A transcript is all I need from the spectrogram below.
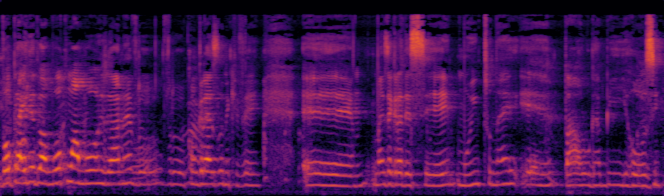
Vou para a Ilha do Amor com amor já, né? Pro, pro congresso ano que vem. É, mas agradecer muito, né? É, Paulo, Gabi, Rose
